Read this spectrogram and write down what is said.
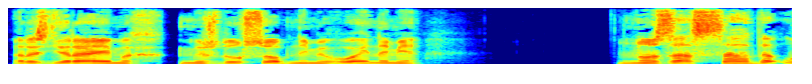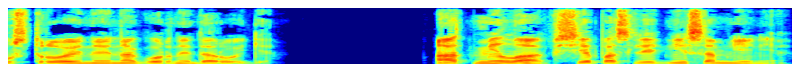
раздираемых междуусобными войнами, но засада, устроенная на горной дороге, отмела все последние сомнения.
